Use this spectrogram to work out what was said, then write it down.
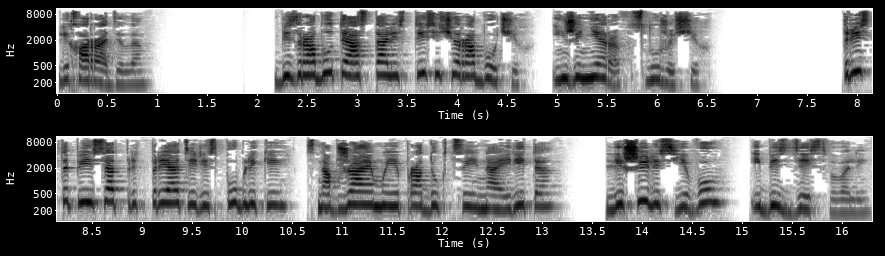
лихорадило. Без работы остались тысячи рабочих, инженеров, служащих. 350 предприятий республики, снабжаемые продукцией Найрита, лишились его и бездействовали.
